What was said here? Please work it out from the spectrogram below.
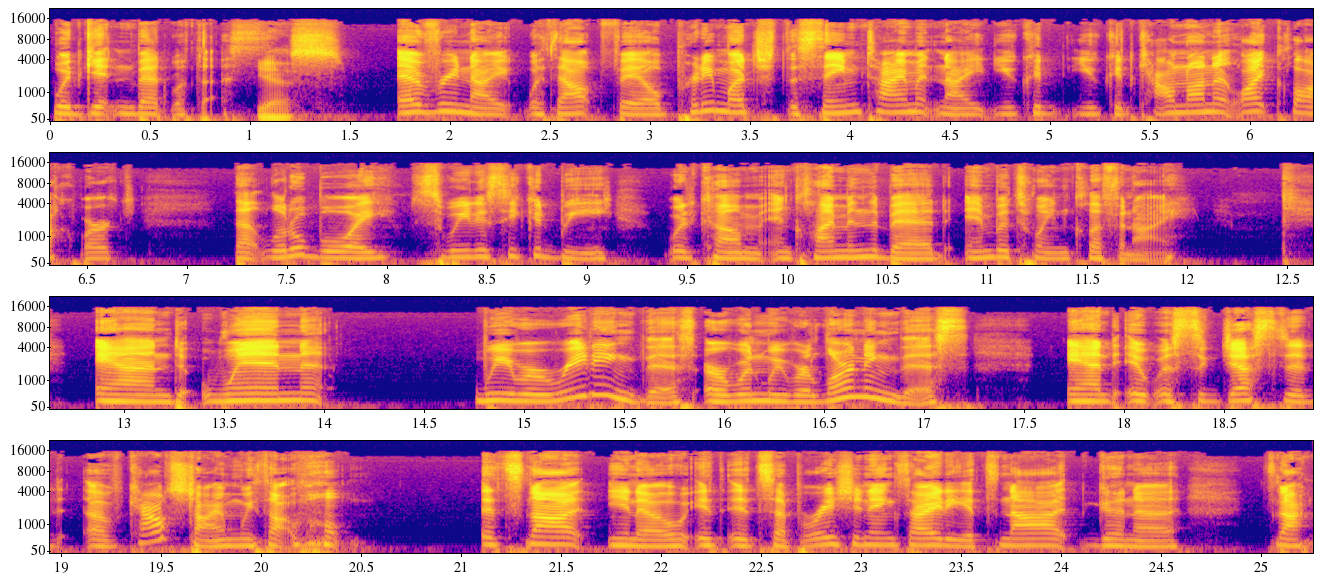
would get in bed with us. Yes. Every night without fail, pretty much the same time at night, you could you could count on it like clockwork. That little boy, sweet as he could be, would come and climb in the bed in between Cliff and I. And when we were reading this or when we were learning this and it was suggested of couch time, we thought, well, it's not, you know, it, it's separation anxiety. It's not gonna it's not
